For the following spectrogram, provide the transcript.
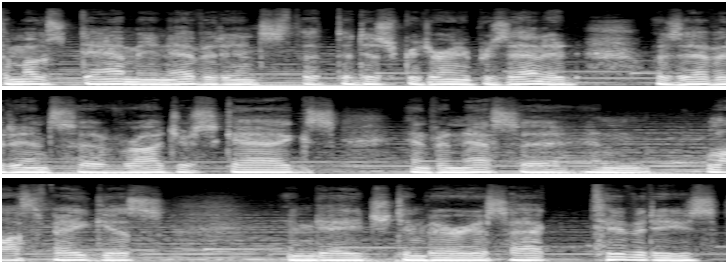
The most damning evidence that the district attorney presented was evidence of Roger Scaggs and Vanessa in Las Vegas engaged in various activities.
